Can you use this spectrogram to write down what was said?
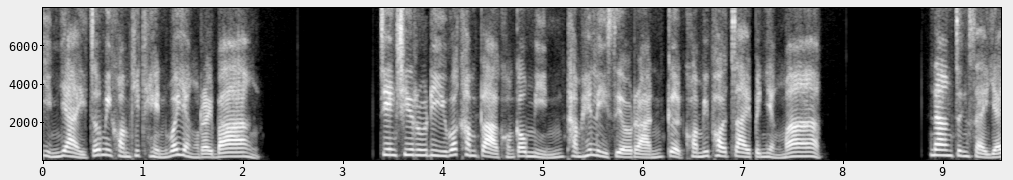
หยินใหญ่เจ้ามีความคิดเห็นว่าอย่างไรบ้าง เจียงชีรู้ดีว่าคำกล่าวของเกาหมินทำให้ลีเซียวรันเกิดความไม่พอใจเป็นอย่างมาก นางจึงใส่ย้า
